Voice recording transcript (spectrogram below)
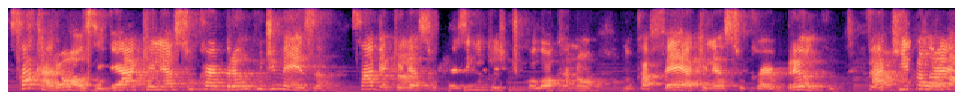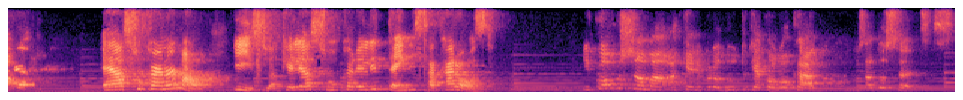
Sacarose é aquele açúcar branco de mesa, sabe aquele açúcarzinho que a gente coloca no, no café, aquele açúcar branco? Sim, Aquilo é, é, é açúcar normal. Isso, aquele açúcar ele tem sacarose. E como chama aquele produto que é colocado nos adoçantes?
